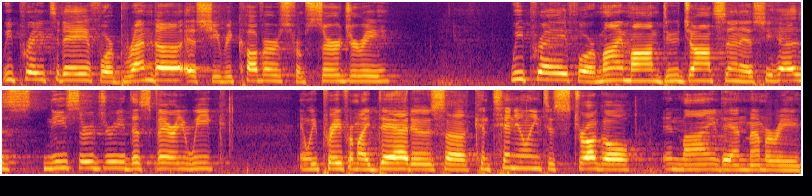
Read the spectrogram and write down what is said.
We pray today for Brenda as she recovers from surgery. We pray for my mom, Dew Johnson, as she has knee surgery this very week. And we pray for my dad, who's uh, continuing to struggle in mind and memory.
